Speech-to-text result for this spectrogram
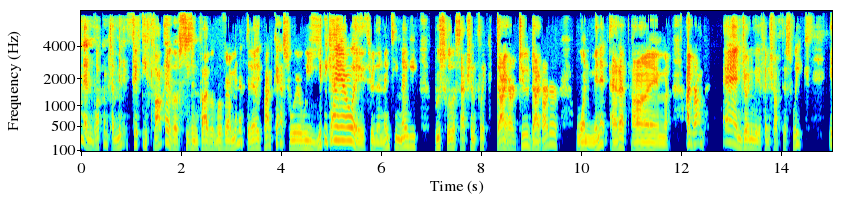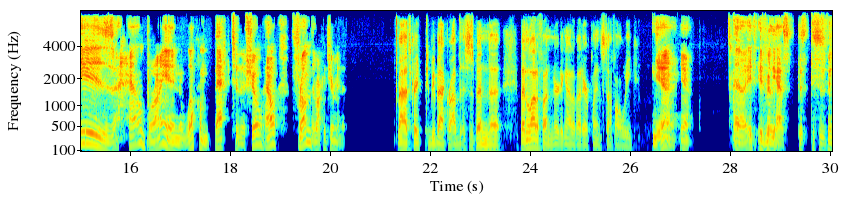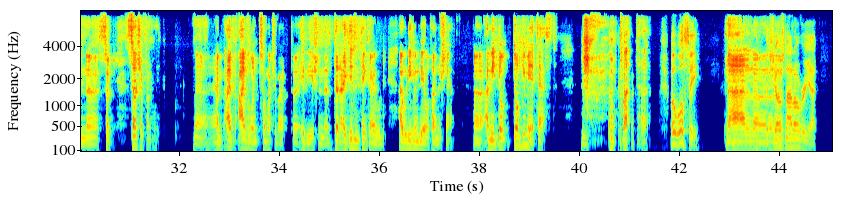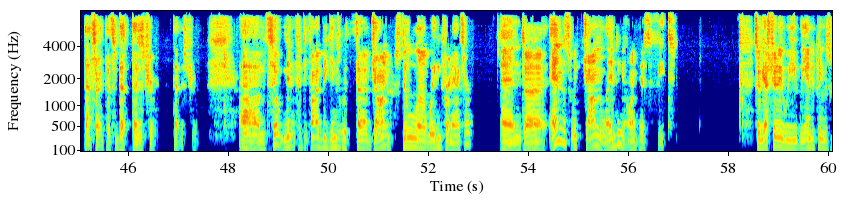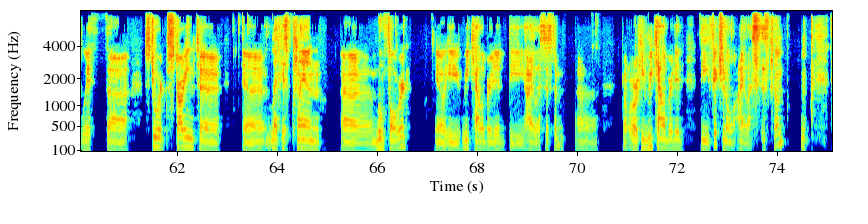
Everyone, and welcome to minute 55 of season 5 of MovieRob Minute, the daily podcast where we yippee kai our way through the 1990 Bruce Willis action flick Die Hard 2, Die Harder, one minute at a time. I'm Rob, and joining me to finish off this week is Hal Bryan. Welcome back to the show, Hal, from the Rocketeer Minute. Uh, it's great to be back, Rob. This has been uh, been a lot of fun nerding out about airplane stuff all week. Yeah, yeah. Uh, it it really has. This this has been uh, such such a fun week. Uh, I've I've learned so much about uh, aviation that, that I didn't think I would I would even be able to understand. Uh, I mean, don't don't give me a test. but well, we'll see. I don't know. the show's know. not over yet. That's right. That's that that is true. That is true. Um, so minute fifty five begins with John still waiting for an answer, and ends with John landing on his feet. So yesterday we we ended things with uh, Stuart starting to uh, let his plan uh, move forward. You know, he recalibrated the ILS system, uh, or he recalibrated the fictional ILS system,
